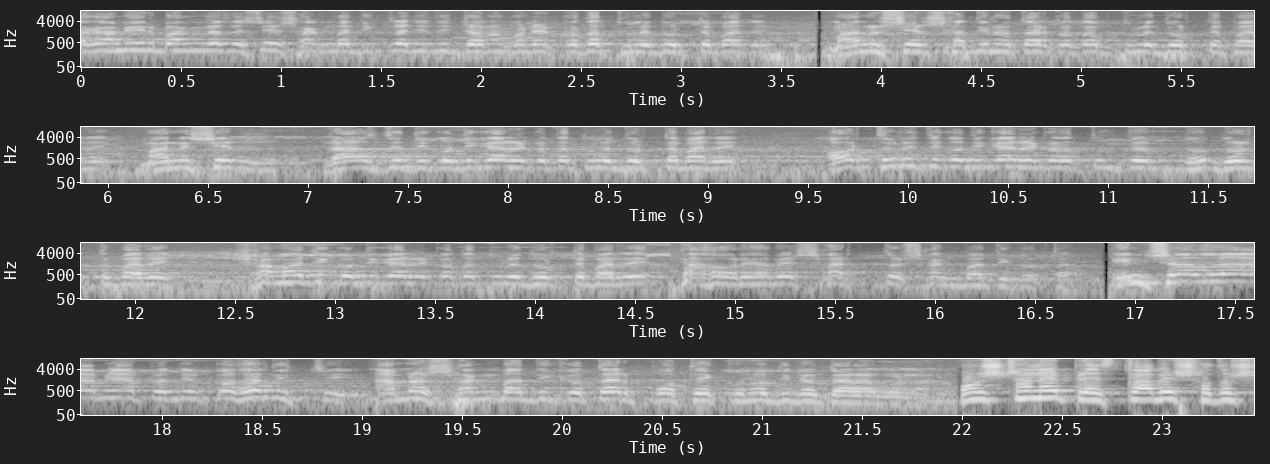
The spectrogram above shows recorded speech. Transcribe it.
আগামীর বাংলাদেশের সাংবাদিকরা যদি জনগণের কথা তুলে ধরতে পারে, মানুষের স্বাধীনতার কথা তুলে ধরতে পারে, মানুষের রাজনৈতিক অধিকারের কথা তুলে ধরতে পারে অর্থনৈতিক অধিকারের কথা তুলতে ধরতে পারে সামাজিক অধিকারের কথা তুলে ধরতে পারে তাহলে হবে স্বার্থ সাংবাদিকতা। ইনশাল্লাহ আমি আপনাদের কথা দিচ্ছি আমরা সাংবাদিকতার পথে কোনোদিনও দাঁড়াবো না। অনুষ্ঠানে প্রেস ক্লাবের সদস্য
